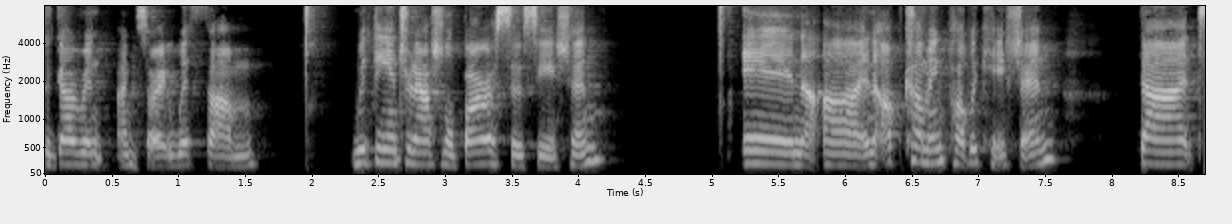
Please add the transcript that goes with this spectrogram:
the government. I'm sorry, with um, with the International Bar Association in uh, an upcoming publication that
